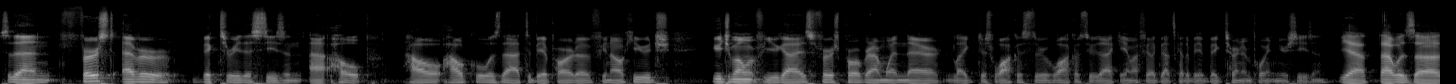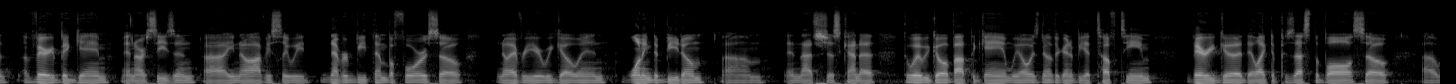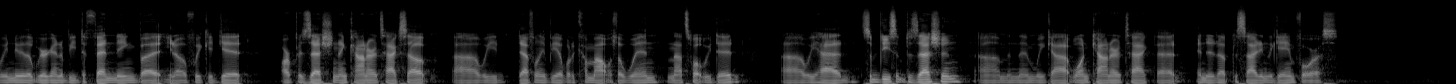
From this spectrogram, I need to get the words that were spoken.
So then, first ever victory this season at Hope. How how cool was that to be a part of? You know, huge huge moment for you guys. First program win there. Like, just walk us through, walk us through that game. I feel like that's got to be a big turning point in your season. Yeah, that was a, a very big game in our season. Uh, you know, obviously we never beat them before, so you know every year we go in wanting to beat them, um, and that's just kind of the way we go about the game. We always know they're going to be a tough team. Very good. They like to possess the ball, so uh, we knew that we were going to be defending. But you know, if we could get our possession and counterattacks up, uh, we'd definitely be able to come out with a win, and that's what we did. Uh, we had some decent possession, um, and then we got one counterattack that ended up deciding the game for us.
